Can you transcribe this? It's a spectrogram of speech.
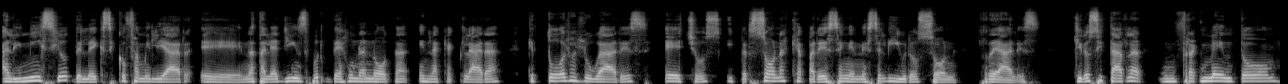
Al inicio del léxico familiar, eh, Natalia Ginsburg deja una nota en la que aclara que todos los lugares, hechos y personas que aparecen en ese libro son reales. Quiero citar un fragmento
